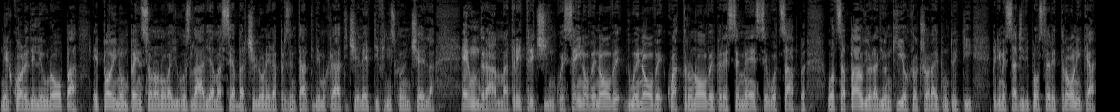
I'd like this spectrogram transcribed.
nel cuore dell'Europa e poi non penso a una nuova Jugoslavia, ma se a Barcellona i rappresentanti democratici eletti finiscono in cella è un dramma. 335 699 2949 per sms, whatsapp, whatsapp audio, radio anch'io, chiocciorai.it per i messaggi di posta elettronica.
